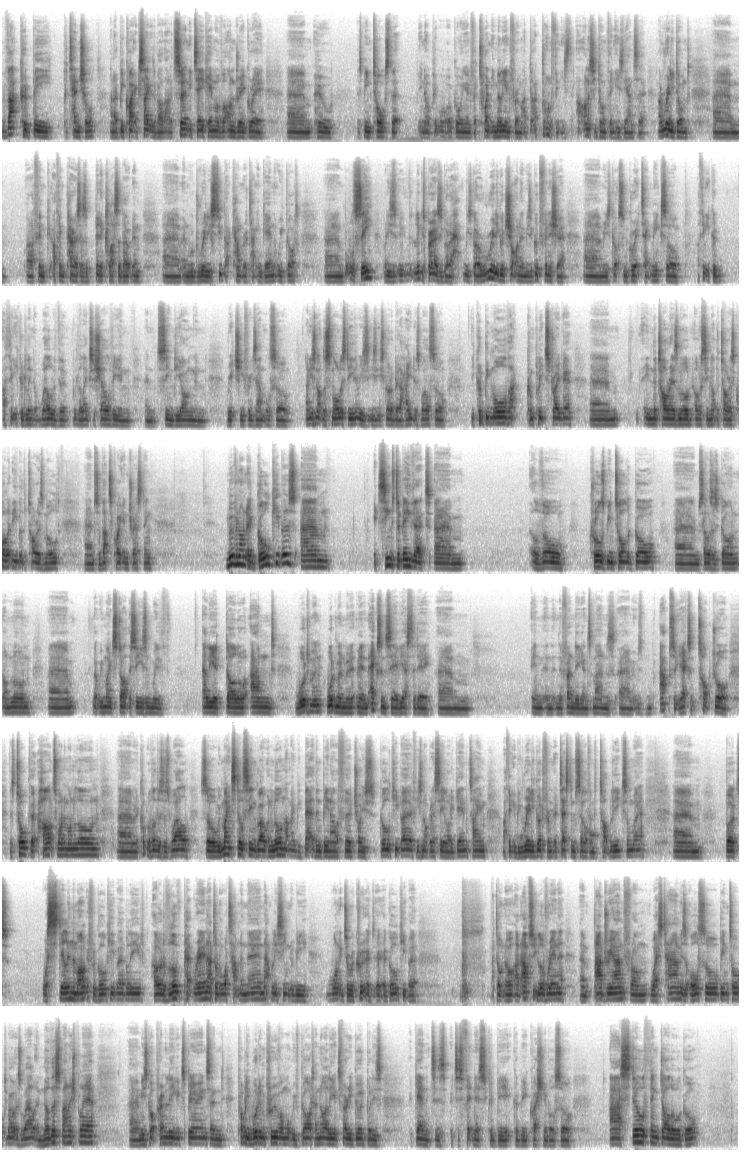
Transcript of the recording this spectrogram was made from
that could be potential, and I'd be quite excited about that. I'd certainly take him over Andre Gray, um, who there's been talks that you know people are going in for 20 million for him. I, don't think he's. I honestly don't think he's the answer. I really don't. Um, and I think I think Perez has a bit of class about him, um, and would really suit that counter-attacking game that we've got. Um, but we'll see. But he's Lucas Perez has got a he's got a really good shot on him. He's a good finisher, um, and he's got some great technique. So I think he could I think he could link up well with the with the likes of Shelvey and and Siem De Jong and Ritchie, for example. So and he's not the smallest either. He's he's got a bit of height as well. So he could be more that complete striker. Um, in the Torres mode. Obviously, not the Torres quality, but the Torres mold. Um, so that's quite interesting. Moving on to goalkeepers, um, it seems to be that um, although Krul's been told to go, um, Sels has gone on loan, um, that we might start the season with Elliot, Darlow, and Woodman. Woodman made an excellent save yesterday. Um, in, in, in the friendly against Mainz. Um, it was absolutely excellent, top draw. There's talk that Hearts want him on loan um, and a couple of others as well. So we might still see him go out on loan. That might be better than being our third choice goalkeeper if he's not going to see a lot of game time. I think it'd be really good for him to test himself in the top league somewhere. Um, but we're still in the market for a goalkeeper, I believe. I would have loved Pep Reina. I don't know what's happening there. Napoli seem to be wanting to recruit a, a goalkeeper. I don't know. I'd absolutely love Reina. Um, Adrian from West Ham is also being talked about as well, another Spanish player. Um, he's got Premier League experience and probably would improve on what we've got. I know Elliot's very good, but his again, it's his it's his fitness could be could be questionable. So I still think Darlow will go,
